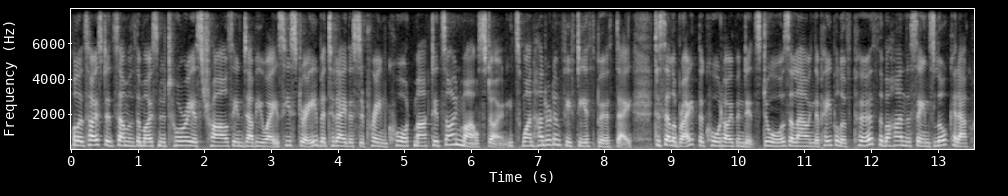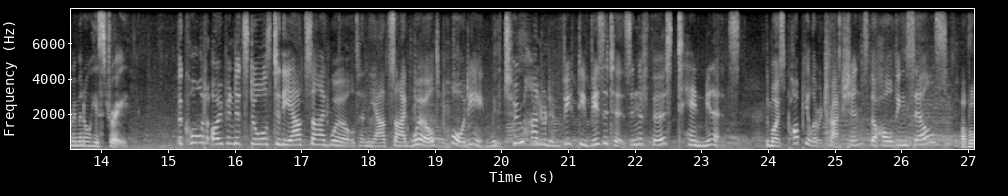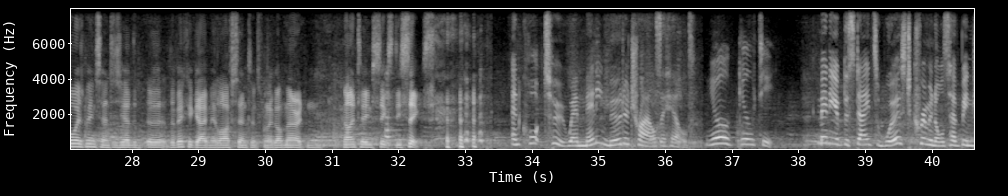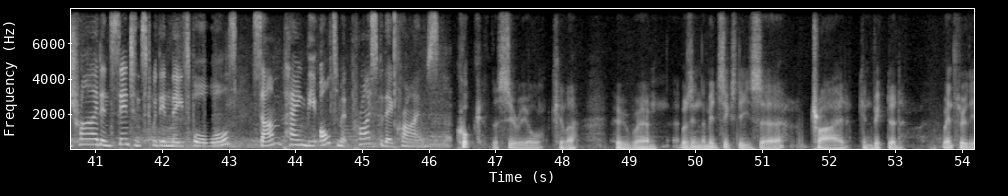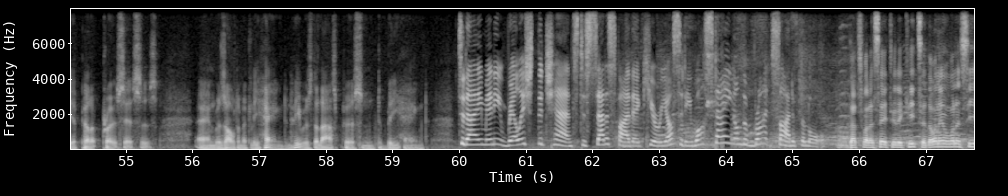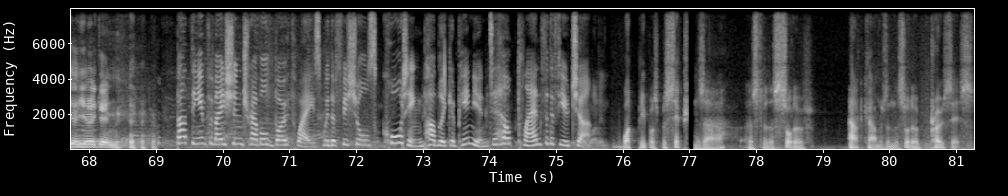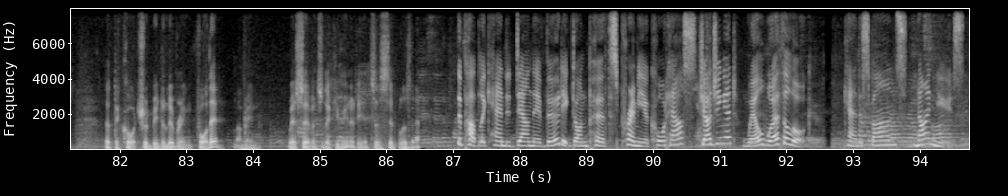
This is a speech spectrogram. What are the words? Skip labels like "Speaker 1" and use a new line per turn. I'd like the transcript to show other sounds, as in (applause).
Well, it's hosted some of the most notorious trials in WA's history, but today the Supreme Court marked its own milestone, its 150th birthday. To celebrate, the court opened its doors, allowing the people of Perth a behind the scenes look at our criminal history.
The court opened its doors to the outside world, and the outside world poured in with 250 visitors in the first 10 minutes. The most popular attractions, the holding cells.
I've always been sentenced. Yeah, the, uh, the vicar gave me a life sentence when I got married in 1966. (laughs)
and Court 2, where many murder trials are held.
You're guilty.
Many of the state's worst criminals have been tried and sentenced within these four walls, some paying the ultimate price for their crimes.
Cooke, the serial killer, who um, was in the mid 60s, uh, tried, convicted, went through the appellate processes and was ultimately hanged. And he was the last person to be hanged.
Today, many relished the chance to satisfy their curiosity while staying on the right side of the law.
That's what I say to the kids. I don't ever want to see you here again. (laughs)
but the information travelled both ways, with officials courting public opinion to help plan for the future.
What people's perceptions are as to the sort of outcomes and the sort of process that the court should be delivering for them. I mean, we're servants of the community. It's as simple as that.
The public handed down their verdict on Perth's premier courthouse, judging it well worth a look. Candice Barnes, 9 News.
